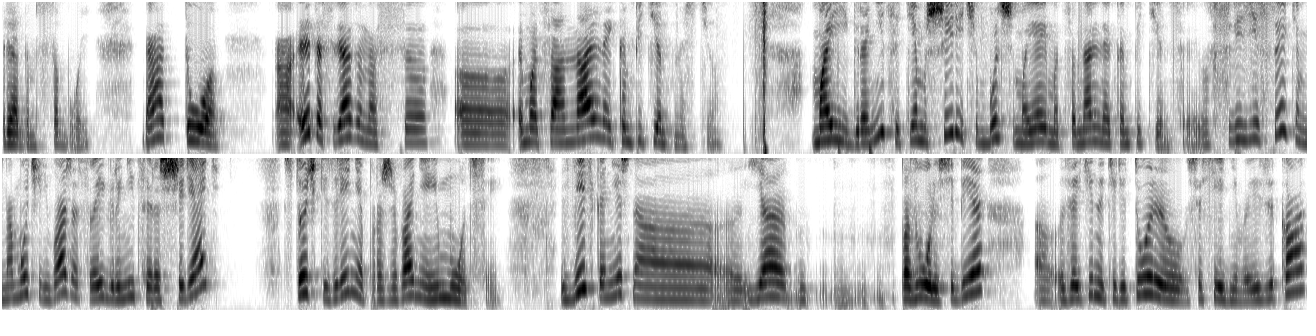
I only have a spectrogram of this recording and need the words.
рядом с собой, да, то а, это связано с а, эмоциональной компетентностью. Мои границы тем шире, чем больше моя эмоциональная компетенция. В связи с этим нам очень важно свои границы расширять, с точки зрения проживания эмоций. Здесь, конечно, я позволю себе а, зайти на территорию соседнего языка,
